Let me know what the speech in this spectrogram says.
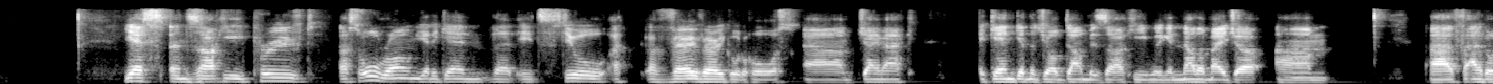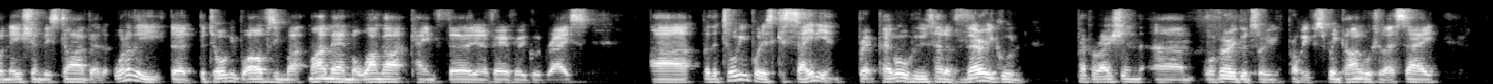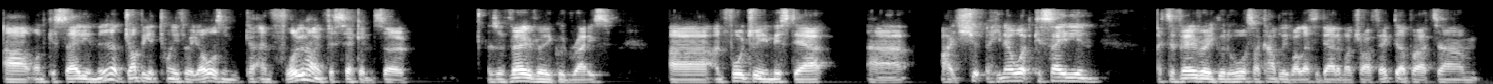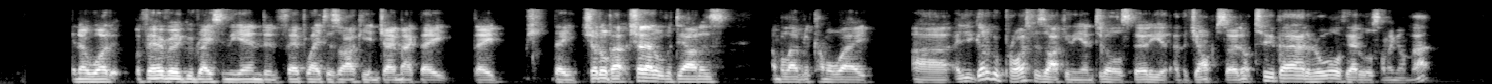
Yes, and Zaaki proved us all wrong yet again that it's still a, a very, very good horse. Um, J-Mac, again, getting the job done with Zaaki, winning another major um, uh, for Annabel Neasham this time. But one of the, the, the talking obviously, my, my man Mo'unga came third in a very, very good race. Uh, but the talking point is Cascadian, Brett Prebble, who's had a very good preparation, um, or very good, sorry, probably spring carnival, should I say, uh, on Cascadian. Ended up jumping at $23 and, and flew home for second. So it was a very, very good race. Uh, unfortunately, missed out. Uh, I should, you know what, Cascadian, it's a very, very good horse. I can't believe I left it out of my trifecta, but um, you know what, a very, very good race in the end, and fair play to Zaaki and J Mac. They they they shut out shut out all the doubters and were able to come away. Uh, and you got a good price for Zaaki in the end, two dollars thirty at the jump, so not too bad at all if you had a little something on that.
